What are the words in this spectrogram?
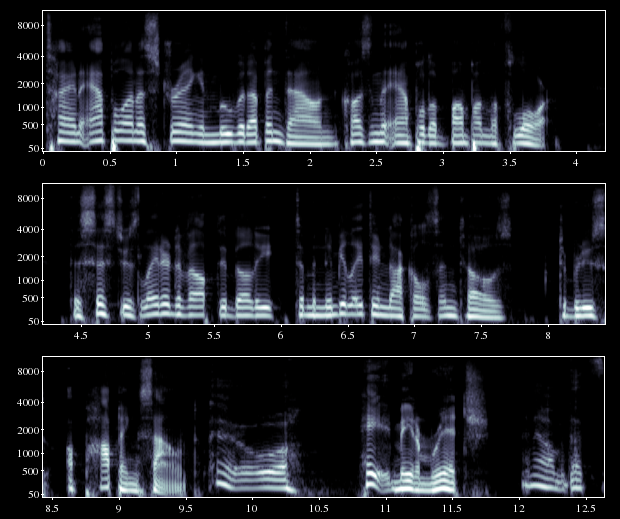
tie an apple on a string and move it up and down, causing the apple to bump on the floor. The sisters later developed the ability to manipulate their knuckles and toes to produce a popping sound. Ew. Hey, it made him rich I know, but that's.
